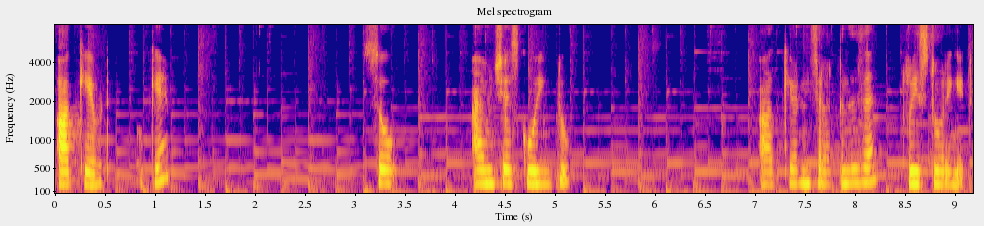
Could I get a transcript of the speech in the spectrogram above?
archived. Okay. So I'm just going to archive and selecting this and restoring it.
